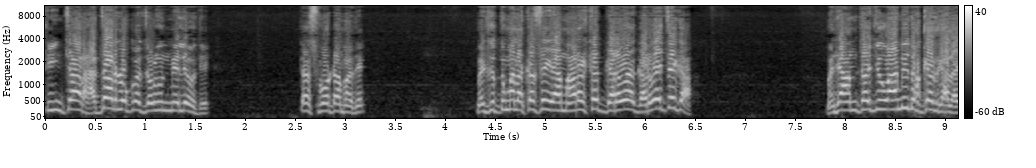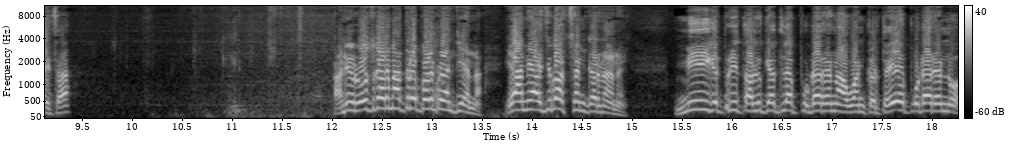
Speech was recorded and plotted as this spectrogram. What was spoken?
तीन चार हजार लोक जळून मेले होते त्या स्फोटामध्ये. म्हणजे तुम्हाला कसं या महाराष्ट्रात घडवा आहे का? म्हणजे आमचा जीव आम्ही धोक्यात घालायचा. आणि रोजगार मात्र परप्रांतीयांना हे आम्ही अजिबात सहन करणार नाही. मी इगतपुरी तालुक्यातल्या पुढाऱ्यांना आव्हान करतो हे पुढाऱ्यांनो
